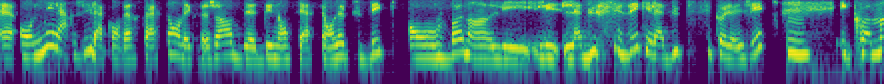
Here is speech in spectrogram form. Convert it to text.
euh, on élargit la conversation avec ce genre de dénonciation-là publique. On va dans les, l'abus physique et l'abus psychologique. Hmm. Et comment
